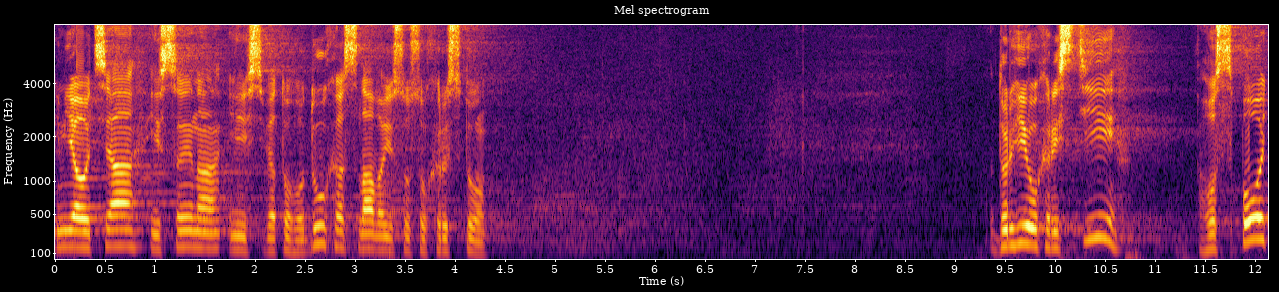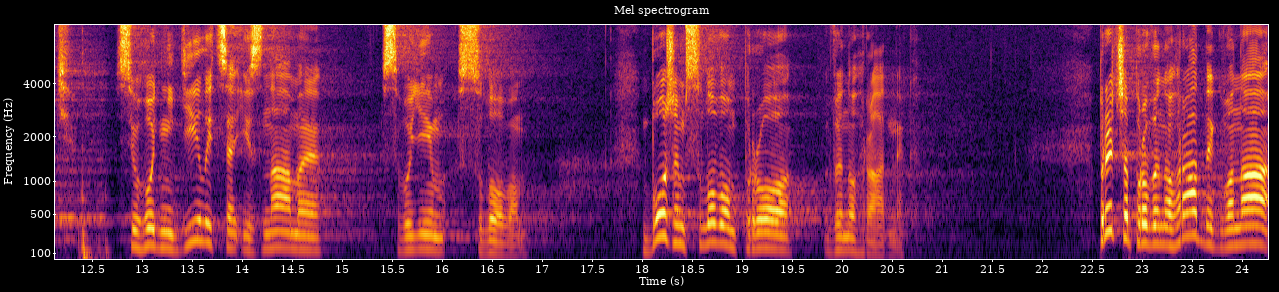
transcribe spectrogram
Ім'я Отця і Сина, і Святого Духа, слава Ісусу Христу. Дорогі у Христі, Господь сьогодні ділиться із нами своїм Словом, Божим Словом про виноградник. Притча про виноградник вона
